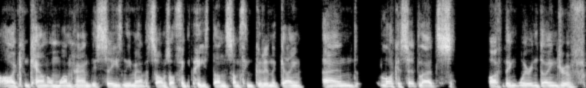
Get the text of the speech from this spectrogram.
I can count on one hand this season the amount of times I think he's done something good in the game. And like I said, lads, I think we're in danger of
